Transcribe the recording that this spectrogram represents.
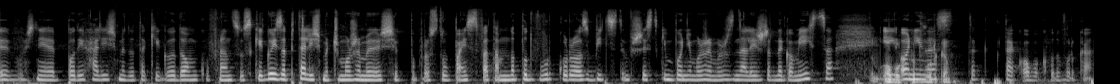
y, właśnie podjechaliśmy do takiego domku francuskiego i zapytaliśmy, czy możemy się po prostu u Państwa tam na podwórku rozbić z tym wszystkim, bo nie możemy już znaleźć żadnego miejsca. Tam I obok oni podwórka. nas, tak, tak, obok podwórka.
